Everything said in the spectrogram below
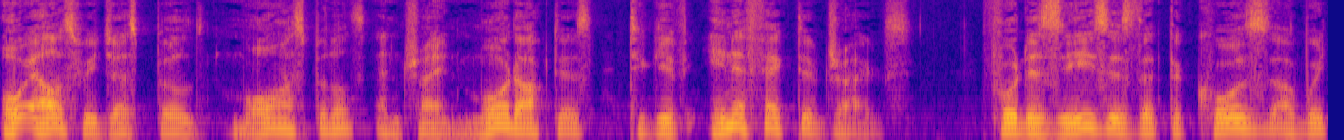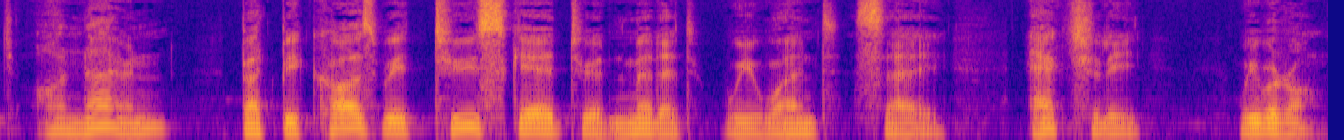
or else we just build more hospitals and train more doctors to give ineffective drugs for diseases that the causes of which are known, but because we're too scared to admit it, we won't say, actually, we were wrong.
